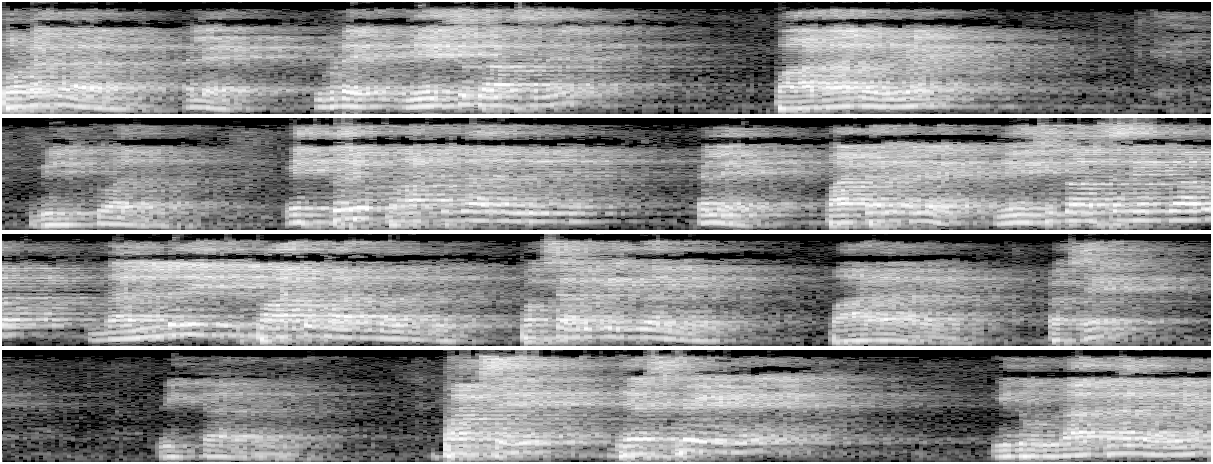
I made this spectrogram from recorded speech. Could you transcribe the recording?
തുടങ്ങാനാണ് അല്ലെ? ഇവിടെ യേശുദാസിന് പാടാനറിയാം വിൽക്കുവാനല്ല എത്രയോ പാട്ടുകാരുണ്ട് അല്ലെ? പാട്ട് അല്ലെ? യേശുദാസിനേക്കാളും നല്ല രീതിയിൽ പാട്ട് പാടുന്നവരുണ്ട്. പക്ഷെ അവർക്ക് എന്തറിയാം പാടാനറിയാം പക്ഷെ വിൽക്കാനറിയാം പക്ഷേ ജസ്മേഡിന് ഇത് ഉണ്ടാക്കാനറിയാം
